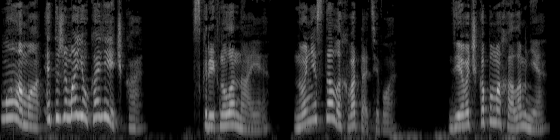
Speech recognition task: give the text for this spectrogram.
«Мама, это же мое колечко!» — вскрикнула Ная, но не стала хватать его. Девочка помахала мне.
